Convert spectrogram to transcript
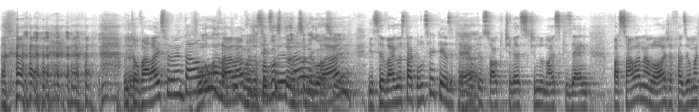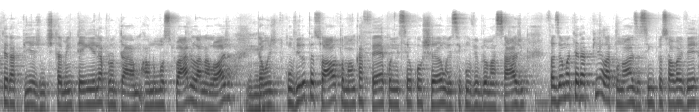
rapaz. então vai lá experimentar Vou um. Lá vai lá, já estou gostando desse negócio claro, aí. E você vai gostar com certeza. Até o pessoal que estiver assistindo nós, se quiserem passar lá na loja, fazer uma terapia. A gente também tem ele aprontar no mostruário lá na loja. Uhum. Então a gente convida o pessoal a tomar um café, conhecer o colchão, esse com vibromassagem, fazer uma terapia lá com nós, assim, que o pessoal vai ver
